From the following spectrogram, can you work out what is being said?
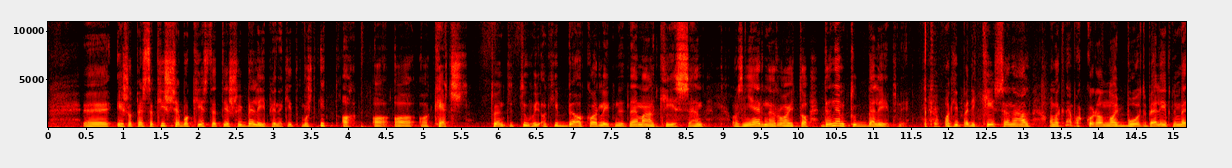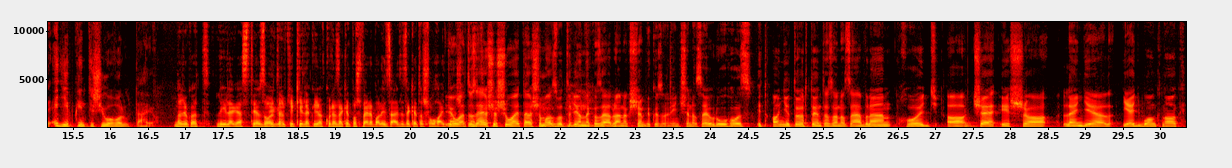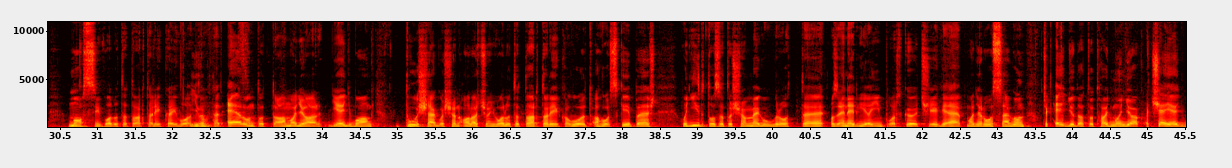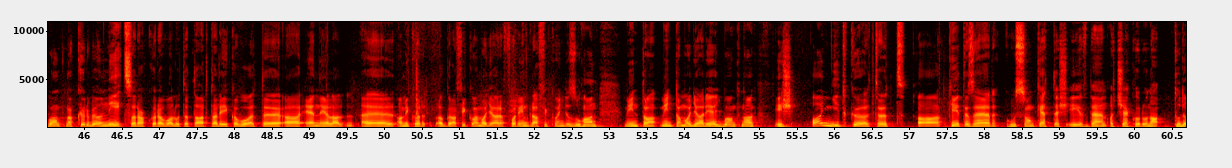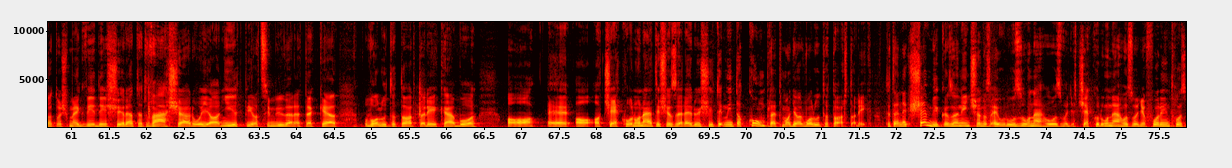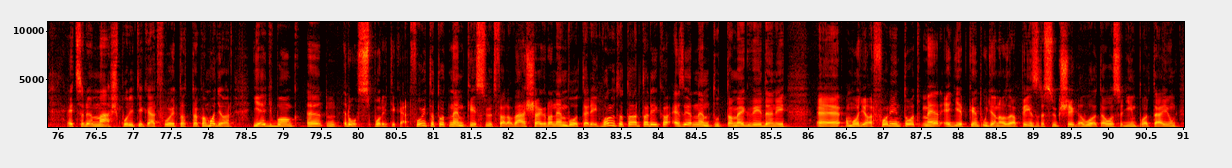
és ott persze kisebb a késztetés, hogy belépjenek itt. Most itt a, a, a, a catch 22, hogy aki be akar lépni, nem áll készen, az nyerne rajta, de nem tud belépni. Okay. Aki pedig készen áll, annak nem akkora nagy bolt belépni, mert egyébként is jó a valutája. Nagyokat lélegeztél, Zoltán, úgyhogy kérlek, hogy akkor ezeket most verbalizáld, ezeket a sóhajtásokat. Jó, hát az első sóhajtásom az volt, hogy ennek az ábrának semmi köze nincsen az euróhoz. Itt annyi történt ezen az ábrán, hogy a cseh és a lengyel jegybanknak masszív valutatartalékai voltak. Jó. Tehát elrontotta a magyar jegybank, túlságosan alacsony valutatartaléka volt ahhoz képest, hogy írtózatosan megugrott eh, az energiaimport költsége Magyarországon. Csak egy adatot hagy mondjak, a Cseh egybanknak kb. négyszer akkora valuta tartaléka volt eh, ennél, a, eh, amikor a grafikon, a magyar forint grafikonja zuhan, mint a, mint a magyar jegybanknak, és annyit költött a 2022-es évben a cseh korona tudatos megvédésére, tehát vásárolja a nyílt piaci műveletekkel valuta tartalékából a, e, a, a cseh koronát, és ezzel erősíti, mint a komplet magyar valuta tartalék. Tehát ennek semmi köze nincsen az eurózónához, vagy a cseh koronához, vagy a forinthoz, egyszerűen más politikát folytattak. A magyar jegybank e, rossz politikát folytatott, nem készült fel a válságra, nem volt elég valutatartaléka, ezért nem tudta megvédeni e, a magyar forintot, mert egyébként ugyanaz a pénzre szüksége volt ahhoz, hogy importáljunk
